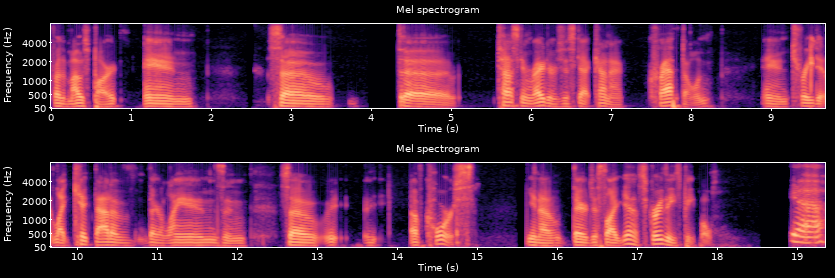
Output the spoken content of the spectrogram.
for the most part, and so the Tusken Raiders just got kind of crapped on and treated like kicked out of their lands. And so uh, of course you know they're just like yeah screw these people. Yeah.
